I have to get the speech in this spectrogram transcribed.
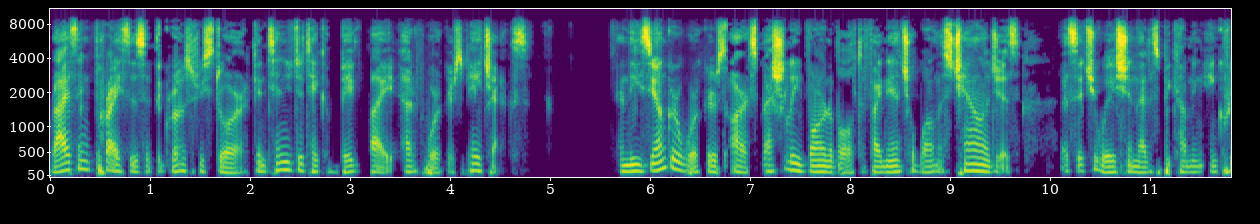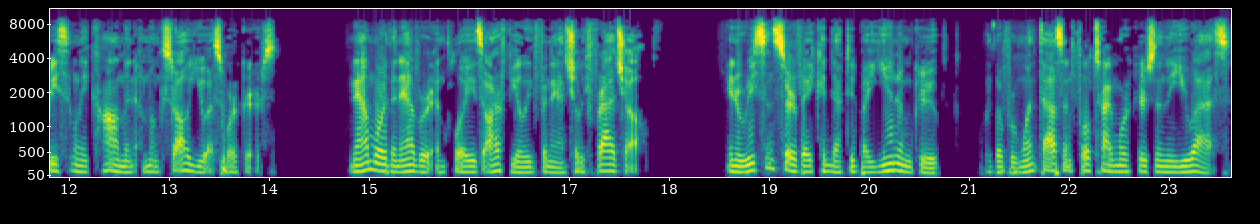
rising prices at the grocery store continue to take a big bite out of workers' paychecks. And these younger workers are especially vulnerable to financial wellness challenges a situation that is becoming increasingly common amongst all U.S. workers. Now more than ever, employees are feeling financially fragile. In a recent survey conducted by Unum Group with over 1,000 full time workers in the U.S.,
